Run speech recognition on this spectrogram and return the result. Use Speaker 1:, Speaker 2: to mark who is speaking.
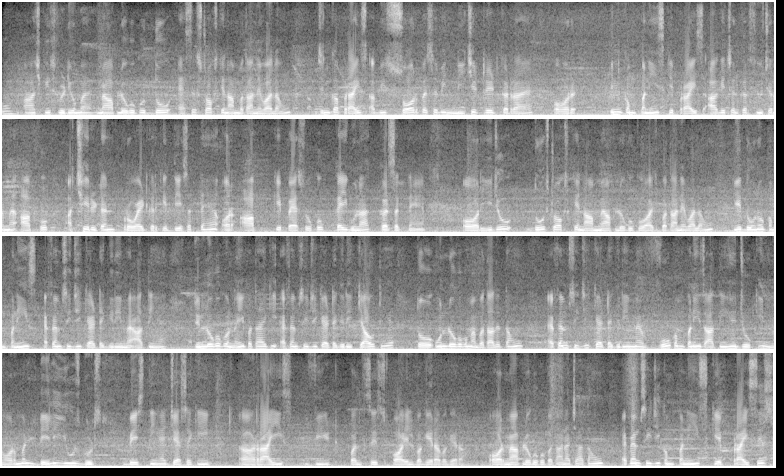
Speaker 1: आज की इस वीडियो में मैं आप लोगों को दो ऐसे स्टॉक्स के नाम बताने वाला हूँ, जिनका प्राइस अभी सौ रुपये से भी नीचे ट्रेड कर रहा है और इन कंपनीज़ के प्राइस आगे चलकर फ्यूचर में आपको अच्छे रिटर्न प्रोवाइड करके दे सकते हैं और आपके पैसों को कई गुना कर सकते हैं। और ये जो दो स्टॉक्स के नाम मैं आप लोगों को आज बताने वाला हूँ, ये दोनों कंपनीज़ एफ़ कैटेगरी में आती हैं। जिन लोगों को नहीं पता है कि एफएमसीजी कैटेगरी क्या होती है तो उन लोगों को मैं बता देता हूँ। एफ़ कैटेगरी में वो कंपनीज़ आती हैं जो कि नॉर्मल डेली यूज़ गुड्स बेचती हैं, जैसे कि राइस वीट पल्सिस ऑयल वगैरह वगैरह। और मैं आप लोगों को बताना चाहता हूँ एफ़ कंपनीज़ के प्राइसेस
